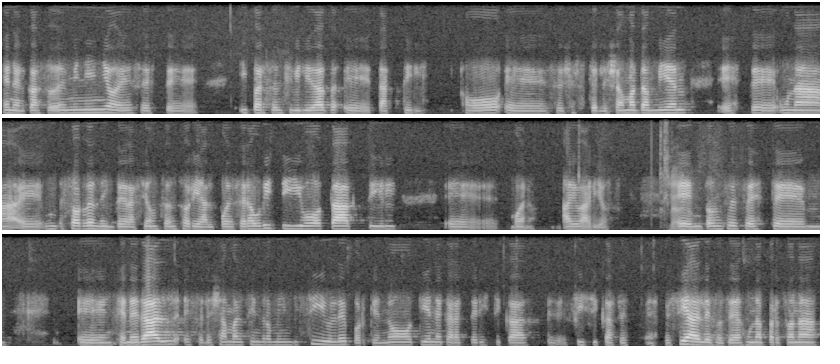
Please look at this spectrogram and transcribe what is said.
en el caso de mi niño es este, hipersensibilidad eh, táctil o se, se, le llama también este, una, un desorden de integración sensorial, puede ser auditivo, táctil, bueno, hay varios. Entonces, este, en general eh, se le llama el síndrome invisible porque no tiene características eh, físicas especiales, o sea, es una persona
